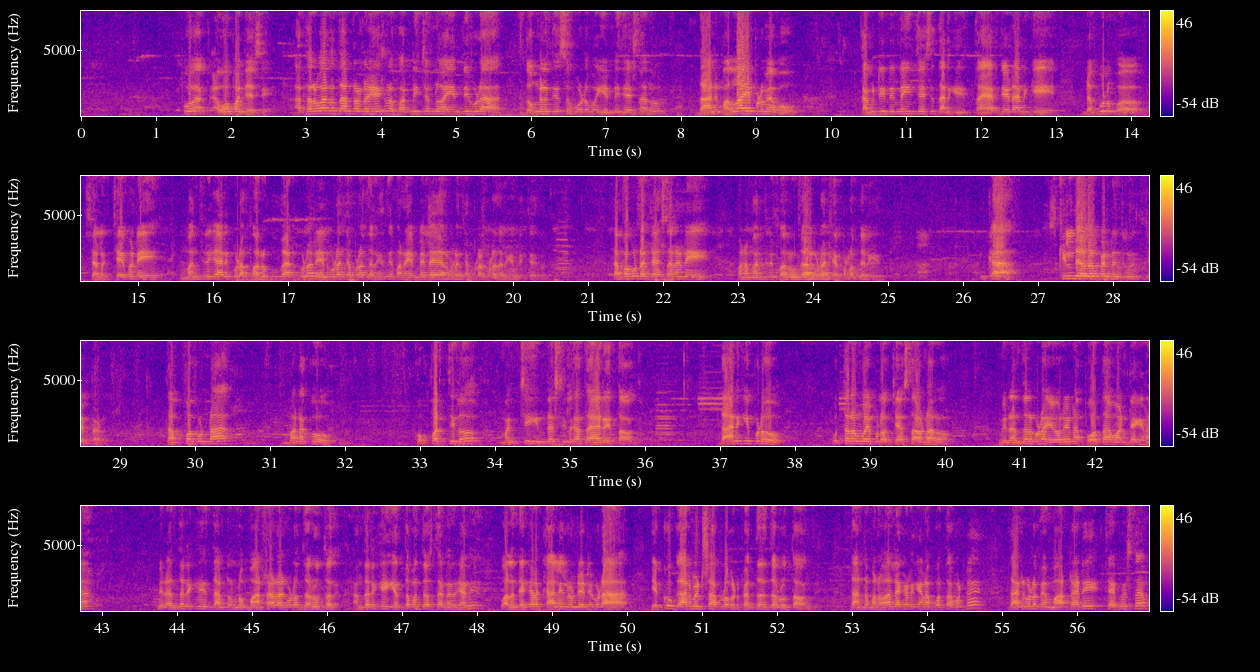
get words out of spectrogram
పూ- ఓపెన్ చేసి. ఆ తర్వాత దాంట్లో వేసిన ఫర్నిచర్ను అవన్నీ కూడా దొంగలు తీసుకుపోవడం ఇవన్నీ చేసినారు. దాని మళ్ళా ఇప్పుడు మేము కమిటీ నిర్ణయించేసి దానికి తయారు చేయడానికి డబ్బులు సెలెక్ట్ చేయమని మంత్రి గారికి కూడా ఫరూక్ గారికి కూడా నేను కూడా చెప్పడం జరిగింది. మన ఎమ్మెల్యే గారు కూడా చెప్పడం కూడా జరిగింది. తప్పకుండా చేస్తానని మన మంత్రి ఫరూక్ గారు కూడా చెప్పడం జరిగింది. ఇంకా స్కిల్ డెవలప్మెంట్ గురించి చెప్పాడు. తప్పకుండా మనకు కొప్పర్తిలో మంచి ఇండస్ట్రీలుగా తయారవుతూ ఉంది. దానికి ఇప్పుడు ఉత్తరం వైపులో చేస్తూ ఉన్నారు. మీరందరూ కూడా ఎవరైనా పోతామంటే కనుక మీరందరికీ దాంట్లో మాట్లాడడం కూడా జరుగుతుంది. అందరికీ ఎంతమంది వస్తారనేది కానీ వాళ్ళ దగ్గర ఖాళీలు ఉండేవి కూడా ఎక్కువ గార్మెంట్ షాప్లో ఒకటి పెద్దది జరుగుతూ ఉంది. దాంట్లో మన వాళ్ళు ఎక్కడికైనా పోతామంటే దాన్ని కూడా మేము మాట్లాడి చేపిస్తాం.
